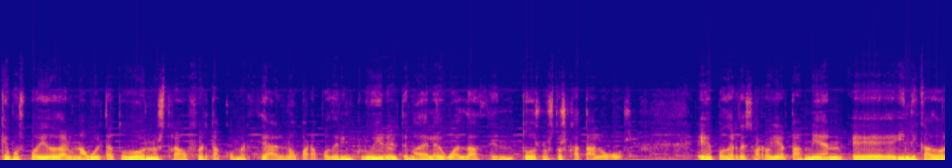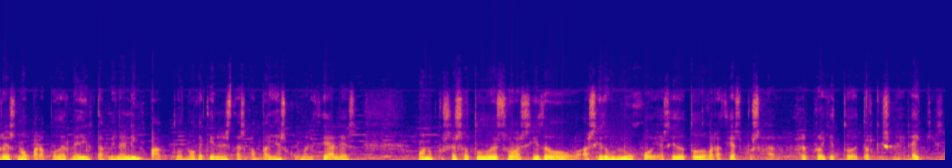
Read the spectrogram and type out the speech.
que hemos podido dar una vuelta a toda nuestra oferta comercial ¿no? para poder incluir el tema de la igualdad en todos nuestros catálogos. Eh, poder desarrollar también indicadores ¿no? para poder medir también el impacto que tienen estas campañas comerciales. Bueno, pues eso, todo eso ha sido, ha sido un lujo y ha sido todo gracias pues, al, al proyecto de Torquis X.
